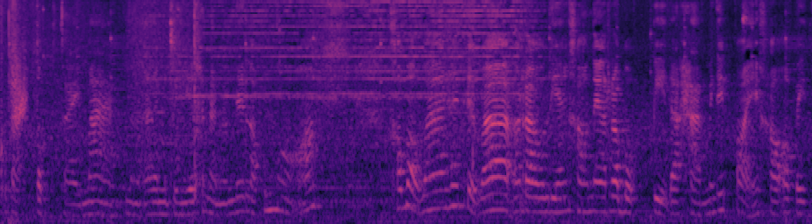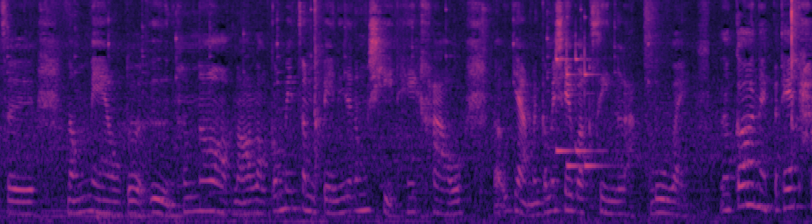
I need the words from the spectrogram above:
ก็แบบตกใจมากมันอะไรมันจะเยอะขนาดนั้นได้หรอคุณหมอ เขาบอกว่าถ้าเกิดว่าเราเลี้ยงเขาในระบบปิดอะค่ะไม่ได้ปล่อยให้เขาเอาไปเจอน้องแมวตัวอื่นข้างนอกเนาะเราก็ไม่จำเป็นที่จะต้องฉีดให้เขาแล้วอีกอย่างมันก็ไม่ใช่วัคซีนหลักด้วย แล้วก็ในประเทศไท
